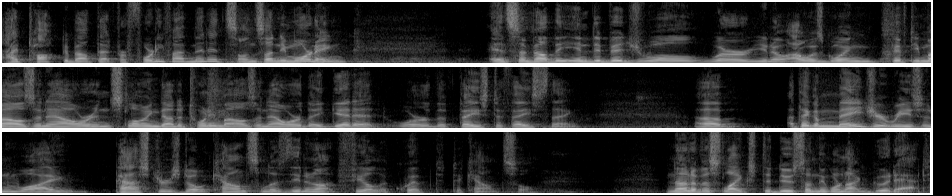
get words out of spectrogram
I talked about that for 45 minutes on Sunday morning. And somehow the individual where, you know, I was going 50 miles an hour and slowing down to 20 miles an hour, they get it, or the face to face thing. Uh, I think a major reason why pastors don't counsel is they do not feel equipped to counsel. None of us likes to do something we're not good at.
